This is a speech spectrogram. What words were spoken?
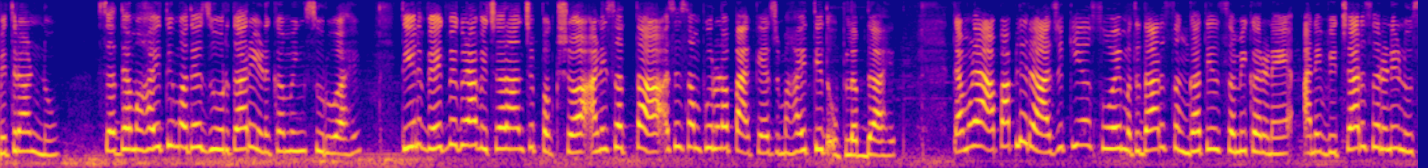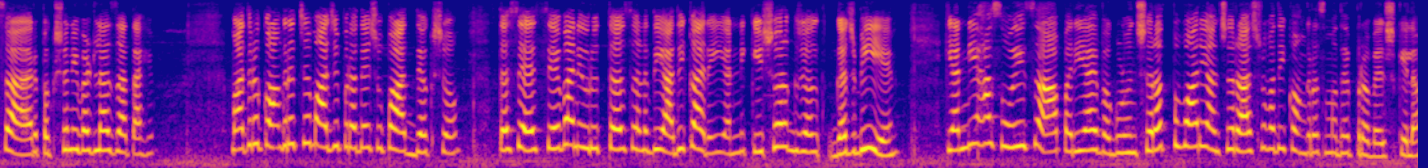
मित्रांनो सध्या माहितीमध्ये जोरदार इनकमिंग सुरू आहे. तीन वेगवेगळ्या विचारांचे पक्ष आणि सत्ता असे संपूर्ण पॅकेज माहितीत उपलब्ध आहेत. त्यामुळे आपापली राजकीय सोय मतदारसंघातील समीकरणे आणि विचारसरणीनुसार पक्ष निवडला जात आहे. मात्र काँग्रेसचे माजी प्रदेश उपाध्यक्ष तसेच सेवानिवृत्त सनदी अधिकारी यांनी किशोर ग गजभिये यांनी हा सोयीचा पर्याय वगळून शरद पवार यांच्या राष्ट्रवादी काँग्रेसमध्ये प्रवेश केला.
